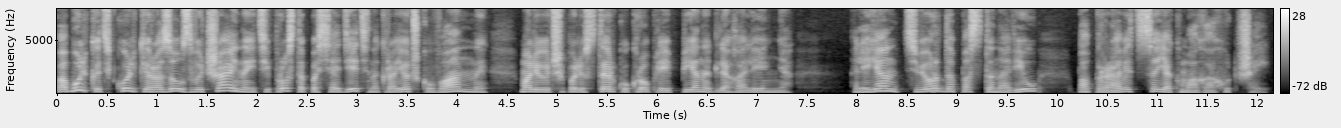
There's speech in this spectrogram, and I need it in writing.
пабулькаць колькі разоў звычайнай ці проста пасядзець на краёчку ванны, малюючы па люстэрку кропляй пены для галення. Але Ян цвёрда пастанавіў паправіцца як мага хутчэй,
